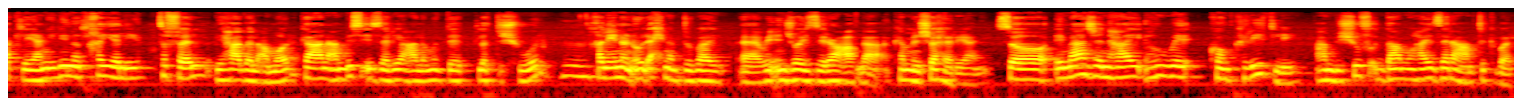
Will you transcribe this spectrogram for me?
exactly. يعني لينا تخيلي طفل بهذا العمر كان عم بيسقي زريعه لمدة ثلاث شهور. خلينا نقول إحنا بدبي we enjoy الزراعه لكم من شهر يعني. so imagine هاي هو concretely عم بيشوف قدامه هاي زرعه عم تكبر.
